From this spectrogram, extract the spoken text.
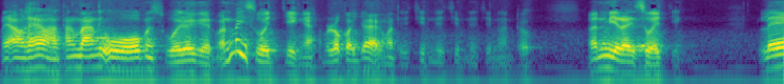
ไม่เอาแล้วทั้งๆที่โอ้ มันสวยเลยเกินมันไม่สวยจริงอะเราก็แยกมาทีชิ้นนี้ชิ้นนี้ชิ้นนั้นตัว มันมีอะไรสวยจริง เล็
